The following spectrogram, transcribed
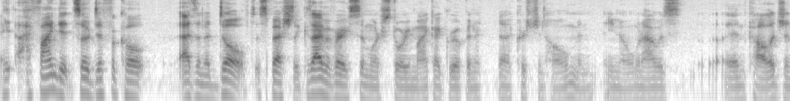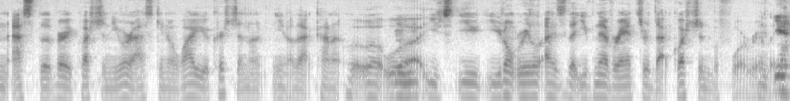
I- I find it so difficult as an adult, especially because I have a very similar story, Mike. I grew up in a, a Christian home, and you know, when I was in college and asked the very question you were asked, you know, why are you a Christian? Uh, You know, that kind of you you you don't realize that you've never answered that question before, really, Yeah.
